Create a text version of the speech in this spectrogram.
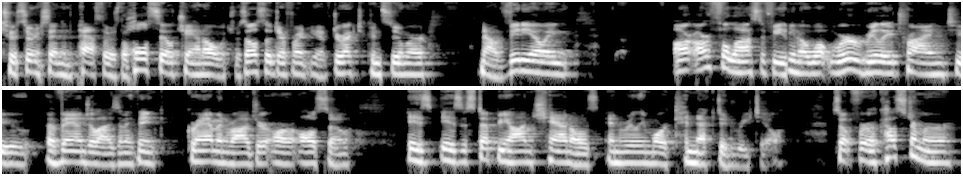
to a certain extent in the past, there was the wholesale channel, which was also different. You have direct to consumer, now videoing. Our, our philosophy, you know, what we're really trying to evangelize, and I think Graeme and Roger are also, is, is a step beyond channels and really more connected retail. So for a customer,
